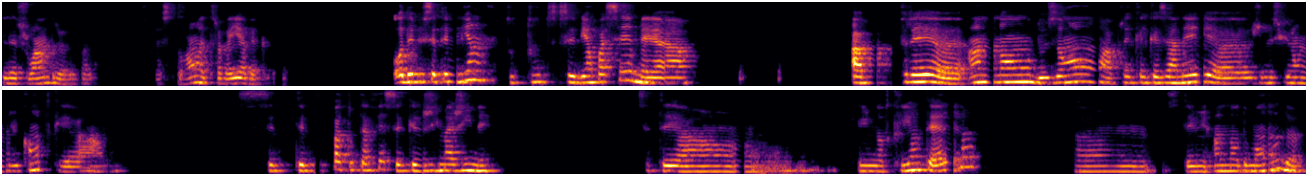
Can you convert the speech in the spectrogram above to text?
les joindre voilà, au restaurant et travailler avec eux. Au début, c'était bien, tout, tout s'est bien passé, mais euh, après euh, un an, deux ans, après quelques années, je me suis rendu compte que c'était pas tout à fait ce que j'imaginais. C'était une autre clientèle, euh, c'était un autre monde.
